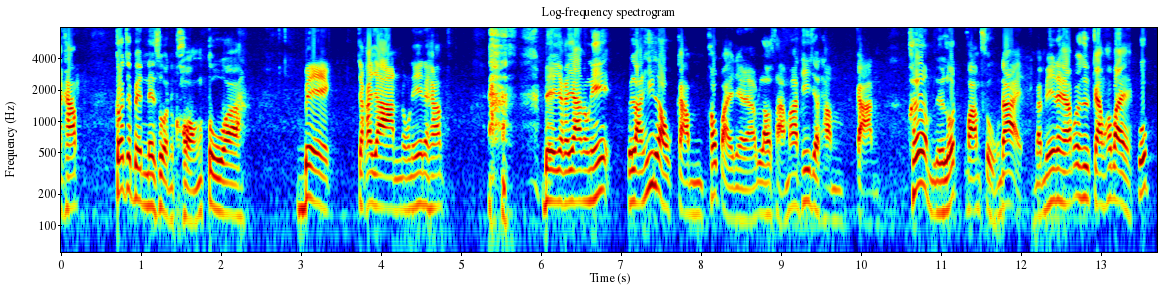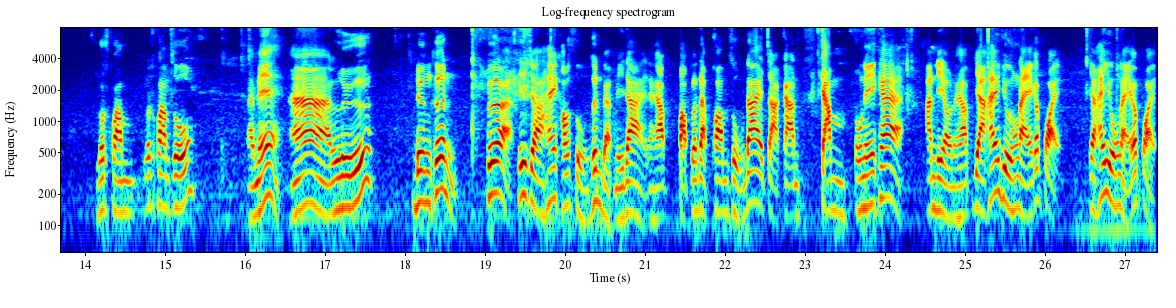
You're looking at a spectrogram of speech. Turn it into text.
นะครับ ก็จะเป็นในส่วนของตัวเบรกจักรยานตรงนี้นะครับ เบรกจักรยานตรงนี้ เวลาที่เรากำเข้าไปเนี่ยนะครับเราสามารถที่จะทำการเพิ่มหรือลดความสูงได้ แบบนี้นะครับก็คือกำเข้าไปปุ๊บลดความลดความสูง แบบนี้อ่าหรือดึงขึ้นเพื่อที่จะให้เขาสูงขึ้นแบบนี้ได้นะครับ ปรับระดับความสูงได้จากการกำตรงนี้แค่อันเดียวนะครับ อยากให้อยู่ตรงไหนก็ปล่อย อยากให้อยู่ตรงไหนก็ปล่อย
